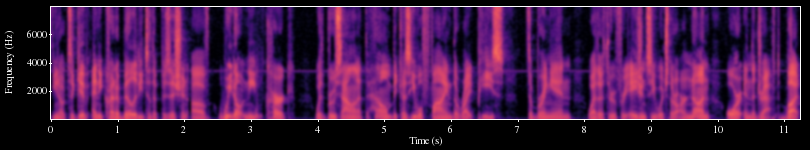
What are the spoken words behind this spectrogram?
you know, to give any credibility to the position of we don't need Kirk with Bruce Allen at the helm because he will find the right piece to bring in, whether through free agency, which there are none, or in the draft. But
